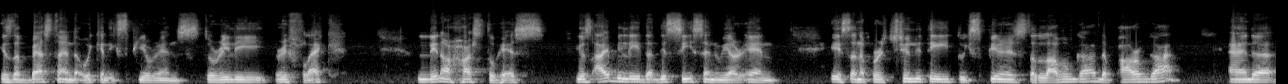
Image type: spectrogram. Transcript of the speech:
is the best time that we can experience to really reflect, lean our hearts to His, because I believe that this season we are in is an opportunity to experience the love of God, the power of God, and uh,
